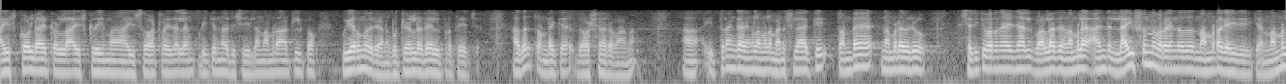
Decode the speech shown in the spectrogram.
ഐസ് കോൾഡ് ആയിട്ടുള്ള ഐസ്ക്രീം ഐസ് വാട്ടർ ഇതെല്ലാം കുടിക്കുന്ന ഒരു ശീലം നമ്മുടെ നാട്ടിൽ ഇപ്പം ഉയർന്നു വരികയാണ് കുട്ടികളുടെ ഇടയിൽ പ്രത്യേകിച്ച്. അത് തൊണ്ടയ്ക്ക് ദോഷകരമാണ്. ഇത്തരം കാര്യങ്ങൾ നമ്മൾ മനസ്സിലാക്കി തൊണ്ടയെ നമ്മുടെ ഒരു ശരിക്കും പറഞ്ഞു കഴിഞ്ഞാൽ വളരെ നമ്മൾ അതിന്റെ ലൈഫ് എന്ന് പറയുന്നത് നമ്മുടെ കയ്യിലിരിക്കുകയാണ്. നമ്മൾ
